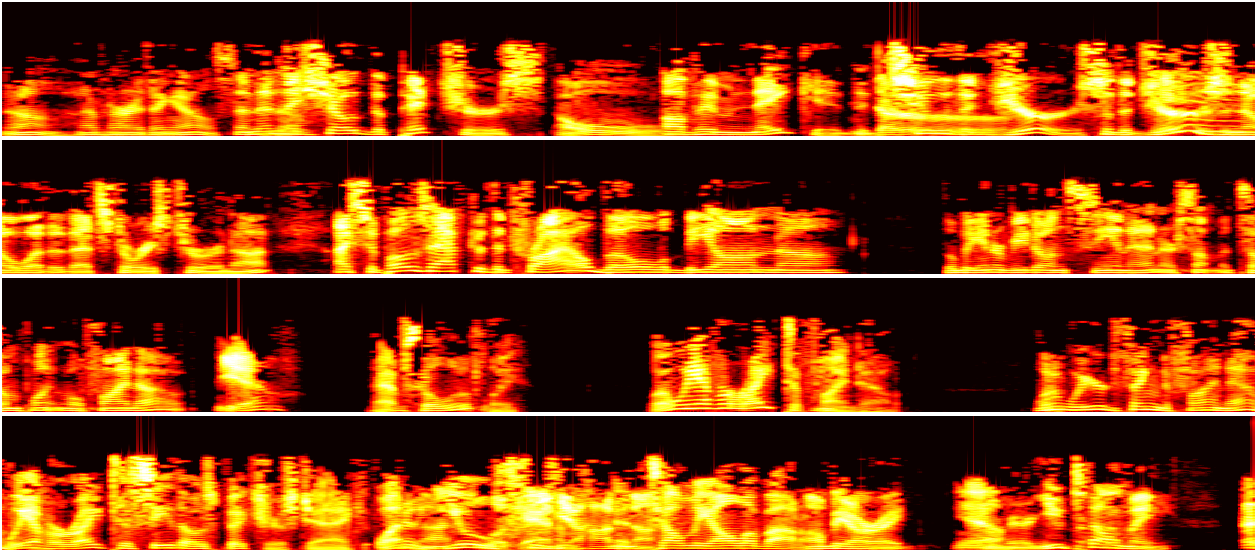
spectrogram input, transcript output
No, I haven't heard anything else. And then No. they showed the pictures oh. of him naked Durr. to the jurors, so the jurors know whether that story's true or not. I suppose after the trial they'll be on uh they'll be interviewed on CNN or something at some point and we'll find out. Yeah, absolutely. Well, we have a right to find out. What a weird thing to find out. We have a right to see those pictures, Jack. Why don't Not- you look at them Yeah, and not. tell me all about them? I'll be all right. Yeah. I'll all right. You tell me. oh,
